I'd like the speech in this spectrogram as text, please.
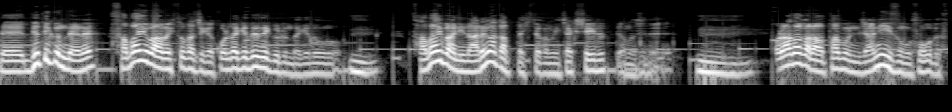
で、出てくんだよね。サバイバーの人たちがこれだけ出てくるんだけど、うん。サバイバーになれなかった人がめちゃくちゃいるって話で。うん。これはだから多分ジャニーズもそうでさ。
